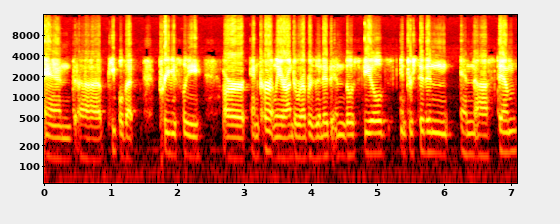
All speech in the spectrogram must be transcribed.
and uh, people that previously are and currently are underrepresented in those fields interested in in uh, STEM.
